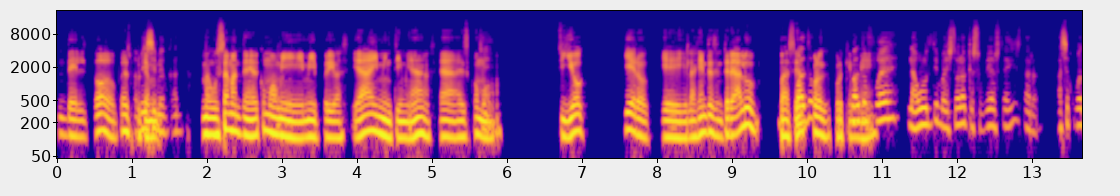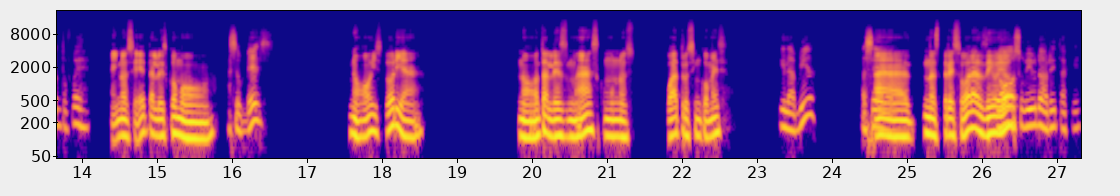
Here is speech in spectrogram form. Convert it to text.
del todo, pues, A mí porque sí me encanta. me gusta mantener como mi mi privacidad y mi intimidad. O sea, es como, Sí. si yo quiero que la gente se entere de algo, va a ser ¿Cuándo por porque cuándo me fue la última historia que subió usted a Instagram? ¿Hace cuánto fue? Ay, no sé, tal vez como ¿Hace un mes? No, historia. No, tal vez más, como unos 4 o 5 meses. ¿Y la mía? Hace Ah, unas 3 horas, digo No, yo. subí una ahorita aquí.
